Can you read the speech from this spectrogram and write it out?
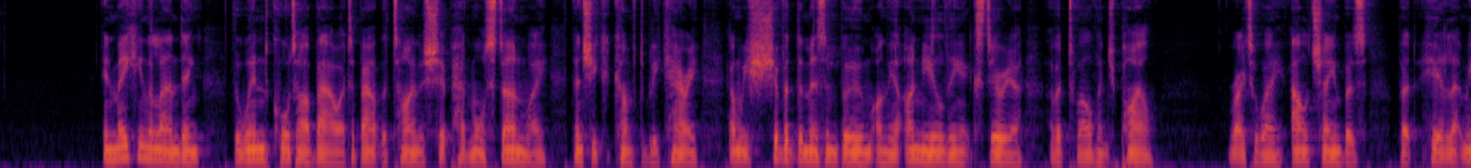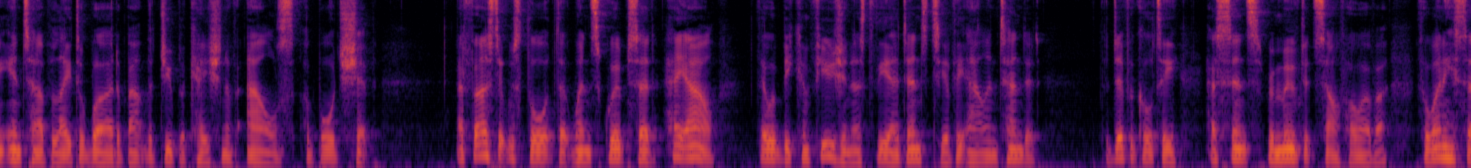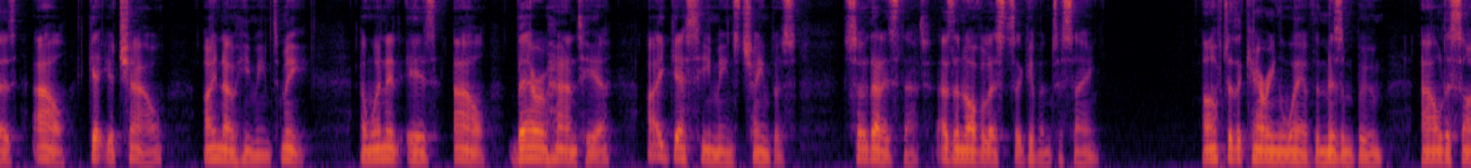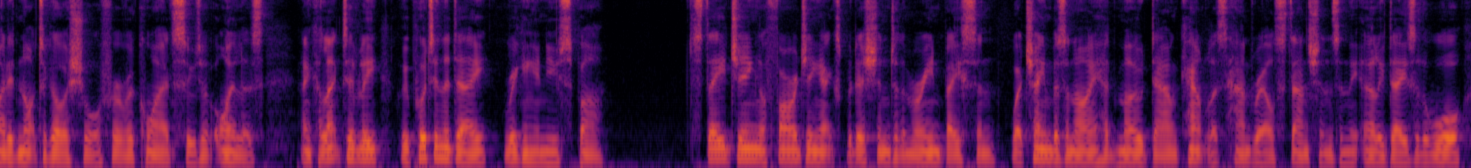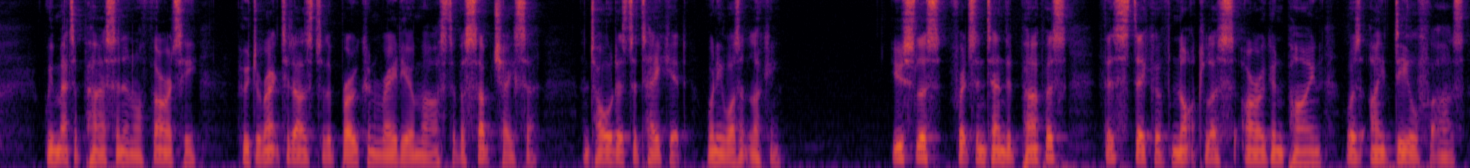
In making the landing, the wind caught our bow at about the time the ship had more sternway than she could comfortably carry, and we shivered the mizzen boom on the unyielding exterior of a 12 inch pile. Right away, Al Chambers, but here let me interpolate a word about the duplication of Al's aboard ship. At first it was thought that when Squibb said, Hey Al, there would be confusion as to the identity of the Al intended. The difficulty has since removed itself, however, for when he says, Al, get your chow, I know he means me. And when it is Al, bear a hand here, I guess he means Chambers. So that is that, as the novelists are given to saying. After the carrying away of the mizzen boom, Al decided not to go ashore for a required suit of oilers, and collectively we put in the day rigging a new spar. Staging a foraging expedition to the marine basin, where Chambers and I had mowed down countless handrail stanchions in the early days of the war, we met a person in authority who directed us to the broken radio mast of a subchaser and told us to take it when he wasn't looking. Useless for its intended purpose, this stick of knotless Oregon pine was ideal for us,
